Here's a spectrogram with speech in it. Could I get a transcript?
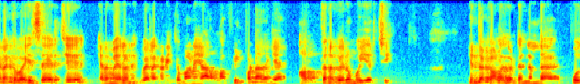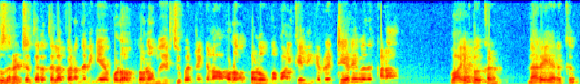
எனக்கு வயசாயிருச்சு. என் மேல எனக்கு வேலை கிடைக்குமான்னு யாரெல்லாம் ஃபீல் பண்ணாதீங்க. அத்தனை பேரும் முயற்சி. இந்த காலகட்டங்களில் பூச நட்சத்திரத்தில் பிறந்து நீங்கள் எவ்வளோ எவ்வளோ முயற்சி பண்ணுறீங்களோ அவ்வளோ எவ்வளோ உங்கள் வாழ்க்கையில் நீங்கள் வெற்றி அடைவதற்கான வாய்ப்புகள் நிறைய இருக்குது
